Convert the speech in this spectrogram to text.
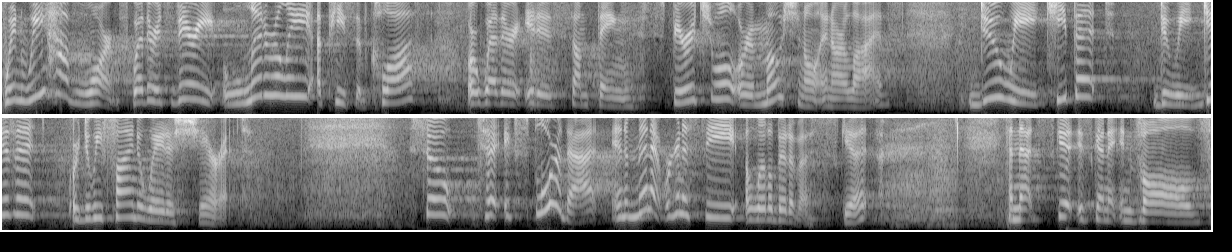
when we have warmth, whether it's very literally a piece of cloth or whether it is something spiritual or emotional in our lives, do we keep it? Do we give it? Or do we find a way to share it? So, to explore that, in a minute, we're going to see a little bit of a skit. And that skit is going to involve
